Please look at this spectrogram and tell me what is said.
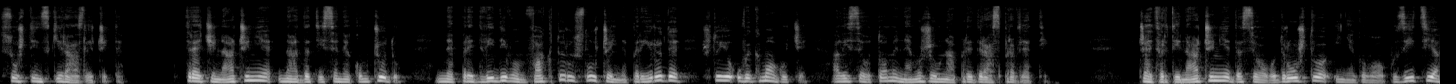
suštinski različite. Treći način je nadati se nekom čudu, nepredvidivom faktoru slučajne prirode, što je uvek moguće, ali se o tome ne može unapred raspravljati. Četvrti način je da se ovo društvo i njegova opozicija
